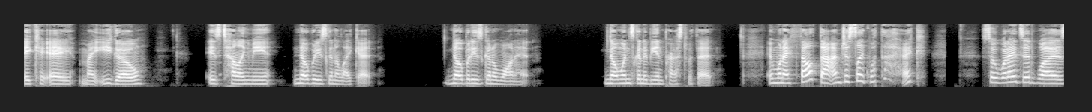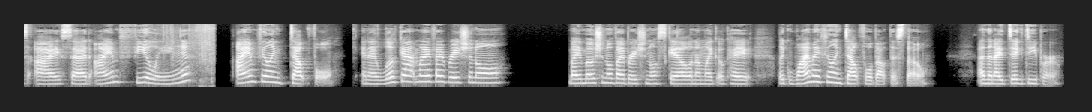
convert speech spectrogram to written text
AKA my ego, is telling me nobody's going to like it. Nobody's going to want it. No one's going to be impressed with it. And when I felt that, I'm just like, what the heck? So what I did was I said, I am feeling, I am feeling doubtful. And I look at my vibrational my emotional vibrational scale and I'm like, okay, like why am I feeling doubtful about this though? And then I dig deeper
